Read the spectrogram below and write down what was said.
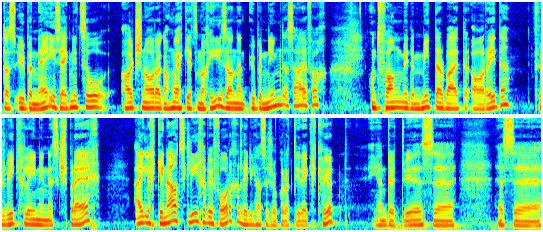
das übernehmen. Ich sage nicht so, halt Schnarre, gang weg, jetzt mach ich, sondern übernimm das einfach und fange mit dem Mitarbeiter an reden, verwickle ihn in ein Gespräch, eigentlich genau das Gleiche wie vorher, weil ich es schon gerade direkt gehört. Ich habe dort wie ein, äh, ein äh,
